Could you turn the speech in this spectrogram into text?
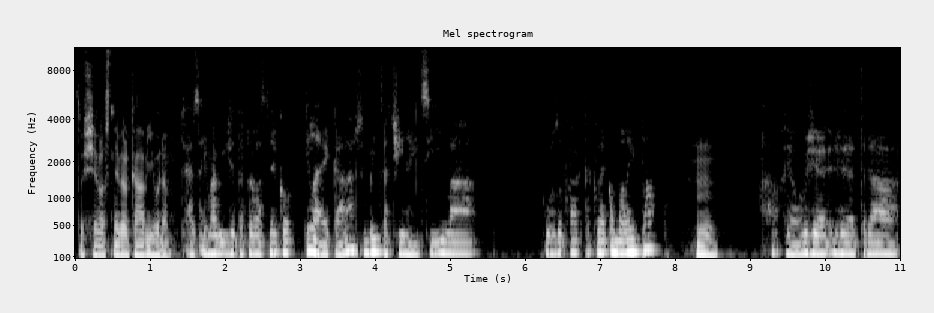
což je vlastně velká výhoda. To je zajímavé, že takhle vlastně jako i lékař, být začínající, má v úvozovkách takhle jako malý plat. Hmm. Jo, že, že teda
